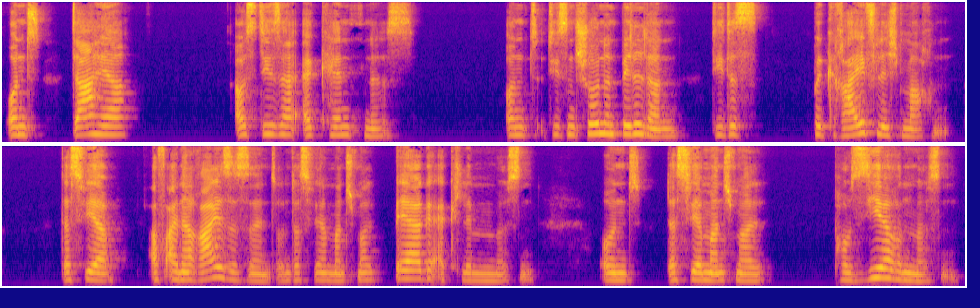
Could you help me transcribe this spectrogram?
Und daher aus dieser Erkenntnis und diesen schönen Bildern, die das begreiflich machen, dass wir auf einer Reise sind und dass wir manchmal Berge erklimmen müssen und dass wir manchmal pausieren müssen.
